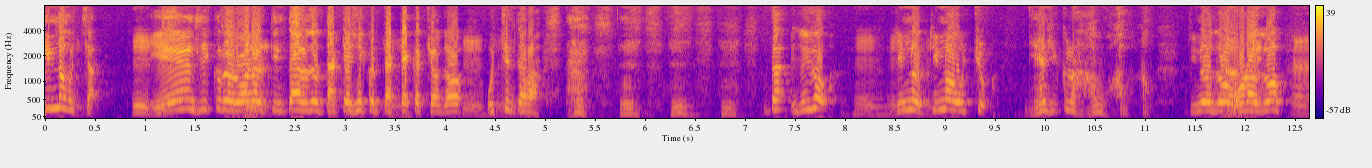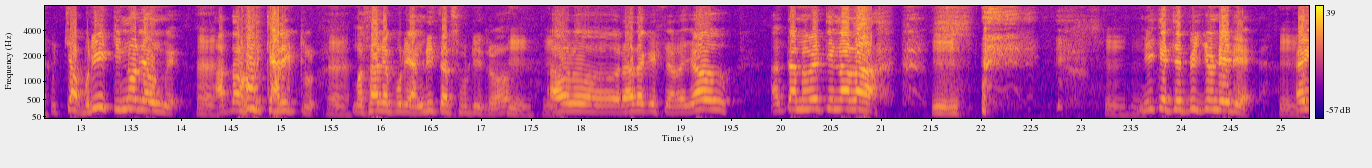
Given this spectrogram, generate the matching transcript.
ತಿನ್ನೋ ಹುಚ್ಚ. ಏನ್ ಸಿಕ್ಕರು ರೋಡಲ್ಲಿ ತಿಂತಾ ಇರೋದು ತಟ್ಟೆ ಸಿಕ್ಕರು ತಟ್ಟೆ ಕಚ್ಚೋದು ಹುಚ್ಚಿನ ತರ ಇದು ತಿನ್ನೋ ತಿನ್ನೋ ಹುಚ್ಚು. ಏನ್ ಸಿಕ್ಕರು ಹಾವು ಹಾವು ಹಾವು. ತಿನ್ನೋದು ಓಡೋದು ಹುಚ್ಚ. ಬರೀ ತಿನ್ನೋದೇ ಅವನಿಗೆ. ಆ ಥರ ಅವ್ನ ಕ್ಯಾರೆಕ್ಟರ್ ಮಸಾಲೆ ಪುರಿ ಅಂಗಡಿ ತರಿಸ್ಬಿಟ್ಟಿದ್ರು. ಅವನು ರಾಧಾಕೃಷ್ಣ ಯೋ ಅಂತ ನೋವೇ ತಿನ್ನಲ್ಲ. ನೀಕೆ ತೆಪ್ಪಿಸ್ಕೊಂಡೇ ಐ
